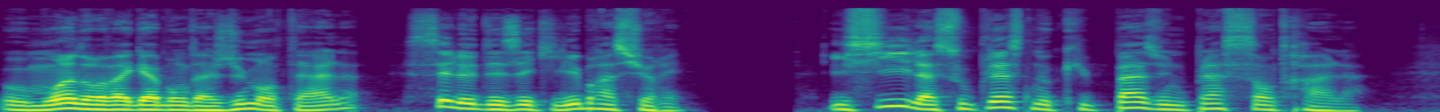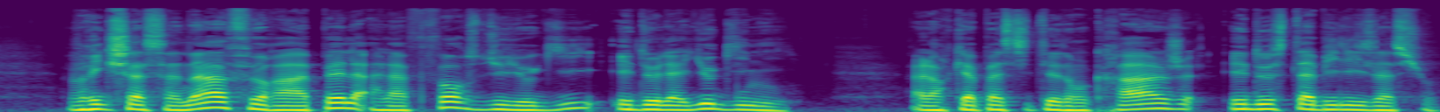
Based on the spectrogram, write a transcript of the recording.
Au moindre vagabondage du mental, c'est le déséquilibre assuré. Ici, la souplesse n'occupe pas une place centrale. Vrikshasana fera appel à la force du yogi et de la yogini, à leur capacité d'ancrage et de stabilisation.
